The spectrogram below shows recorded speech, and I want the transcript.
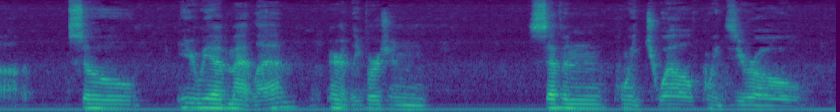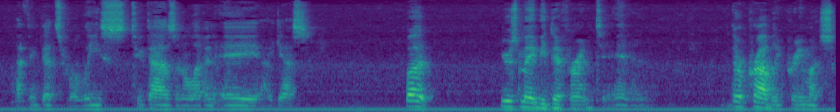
Uh, so here we have MATLAB apparently version 7.12.0 I think that's release 2011A I guess. But yours may be different and they're probably pretty much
